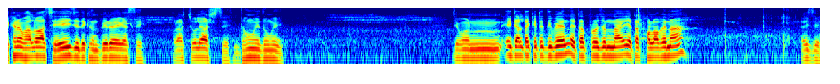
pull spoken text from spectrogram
এখানে ভালো আছে, এই যে দেখেন বের হয়ে গেছে। ওরা চলে আসছে, ধুমে ধুমে। যেমন এই ডালটা কেটে দিবেন, এটা প্রয়োজন নাই, এটা ফলাবে না। এই যে।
